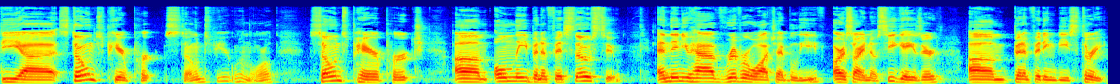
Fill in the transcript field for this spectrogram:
the uh, Stones Pier perch, Stones Pier, what in the world? Stones Pair perch um, only benefits those two. And then you have Riverwatch, I believe, or sorry, no, Sea Gazer, um, benefiting these three.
